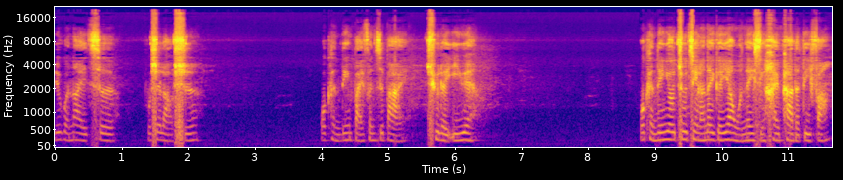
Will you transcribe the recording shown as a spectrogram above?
如果那一次不是老师，我肯定百分之百去了医院，我肯定又住进了那个让我内心害怕的地方。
